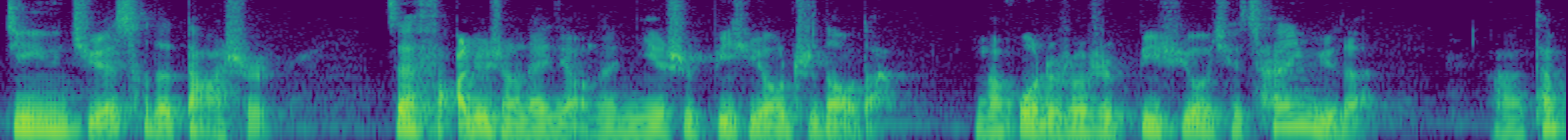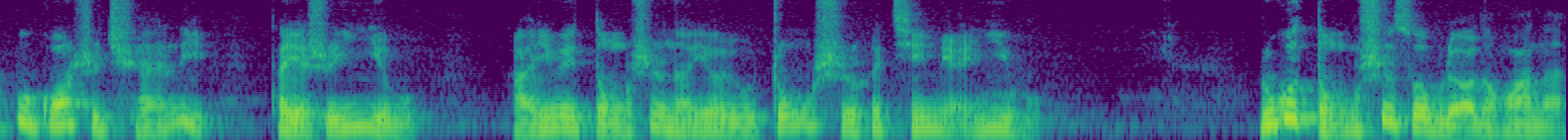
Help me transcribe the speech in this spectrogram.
经营决策的大事，在法律上来讲呢，你是必须要知道的，啊，或者说是必须要去参与的，啊，它不光是权利，它也是义务，啊，因为董事呢要有忠实和勤勉义务，如果董事做不了的话呢，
